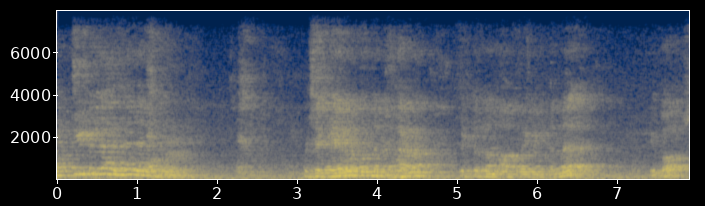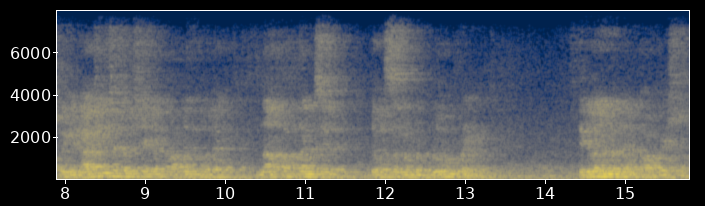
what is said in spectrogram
പറ്റിയിട്ടില്ല എന്ന് ഞാൻ ഓർക്കുന്നുണ്ട് പക്ഷെ കേരളത്തിന്റെ ഭരണം കിട്ടുന്ന മാത്രയിൽ തന്നെ ഇപ്പോ ശ്രീ രാജീവ് ചന്ദ്രശേഖർ പറഞ്ഞതുപോലെ നാൽപ്പത്തഞ്ച് ദിവസം കൊണ്ട് ബ്ലൂ പ്രിന്റ് തിരുവനന്തപുരം കോർപ്പറേഷൻ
